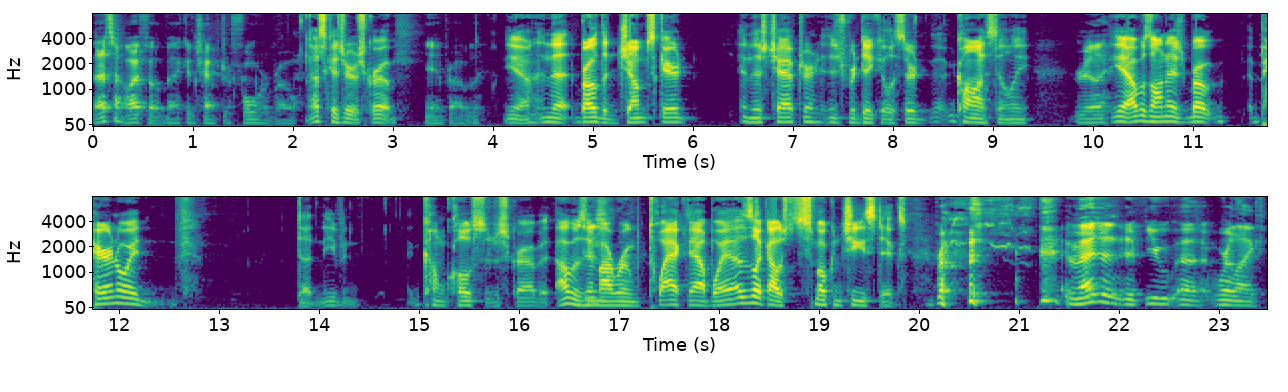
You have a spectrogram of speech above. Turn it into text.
That's how I felt back in chapter four, bro. that's because you're a scrub. Yeah, probably. Yeah, and that, bro, the jump scare in this chapter is ridiculous. They're constantly. Really? Yeah, I was on edge, bro. Paranoid doesn't even come close to describe it. I was in my room twacked out, boy. It was like I was smoking cheese sticks. Bro, imagine if you uh, were like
